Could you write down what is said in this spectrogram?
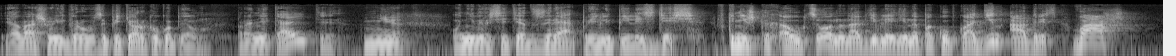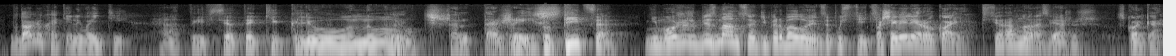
Я вашу игру за пятерку купил. Проникаете? Нет. Университет зря прилепили здесь. В книжках аукциона на объявлении на покупку один адрес. Ваш. В долю хотели войти. А ты все-таки клюнул. Шантажист. Тупица! Не можешь без Манса гиперболоид запустить. Пошевели рукой. Все равно развяжешь. Сколько?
